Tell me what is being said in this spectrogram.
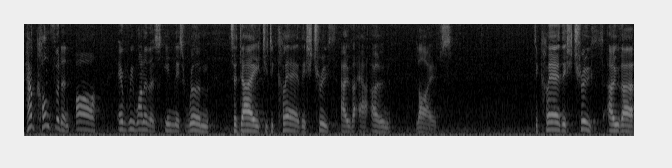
How confident are every one of us in this room today to declare this truth over our own lives? Declare this truth over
